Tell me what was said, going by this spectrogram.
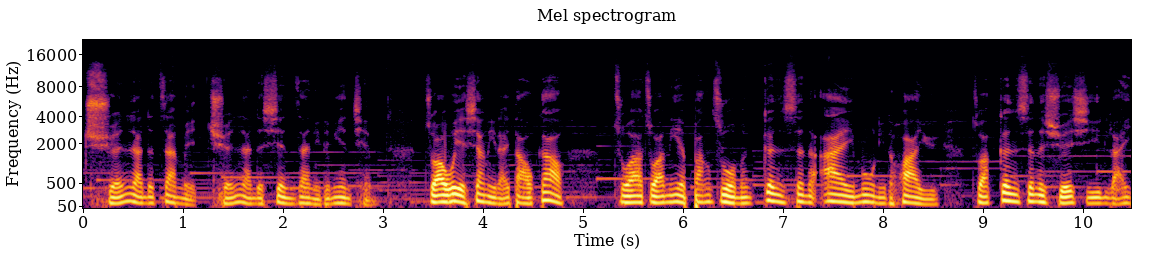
全然的赞美，全然的献在你的面前。主啊，我也向你来祷告。主啊，主啊，你也帮助我们更深的爱慕你的话语。主啊，更深的学习来。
